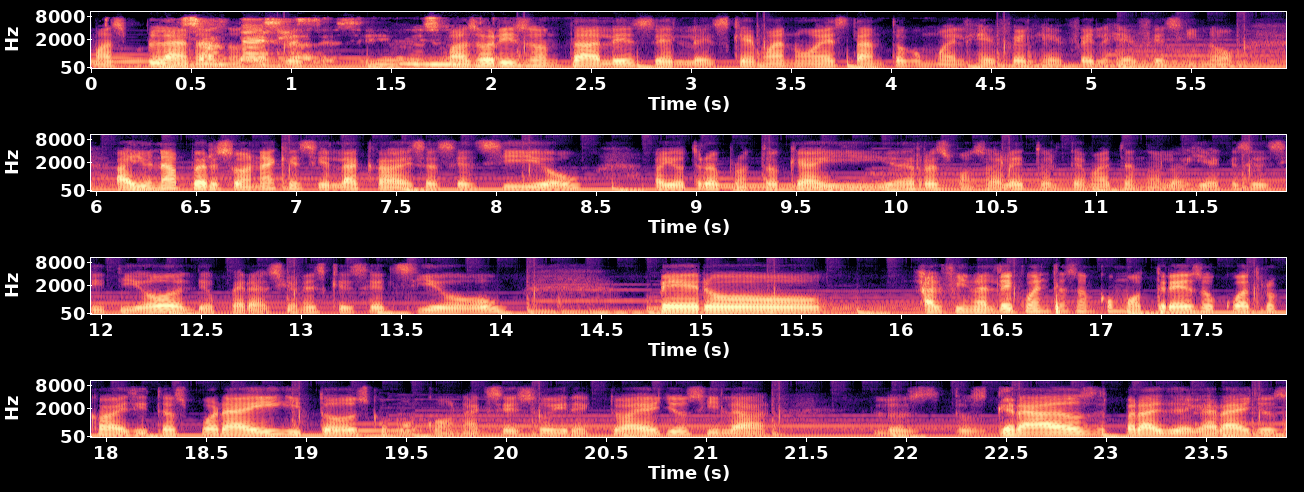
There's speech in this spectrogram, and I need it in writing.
más planas, ¿no? más horizontales, el esquema no es tanto como el jefe, el jefe, el jefe, sino hay una persona que sí es la cabeza, es el CEO, hay otro de pronto que ahí es responsable de todo el tema de tecnología, que es el CTO, el de operaciones, que es el CEO, pero al final de cuentas son como tres o cuatro cabecitas por ahí y todos como con acceso directo a ellos y la los, grados para llegar a ellos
